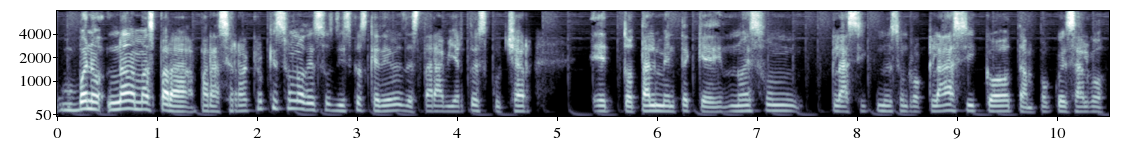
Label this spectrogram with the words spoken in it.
Bueno, nada más para, para cerrar, creo que es uno de esos discos que debes de estar abierto a escuchar eh, totalmente, que no es un clásico, no es un rock clásico, tampoco es algo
